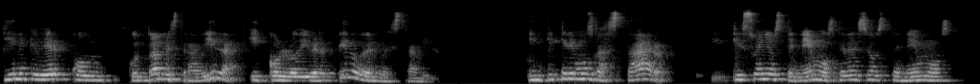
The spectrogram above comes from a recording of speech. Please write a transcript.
tiene que ver con, con toda nuestra vida y con lo divertido de nuestra vida. ¿En qué queremos gastar? ¿Qué sueños tenemos? ¿Qué deseos tenemos?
